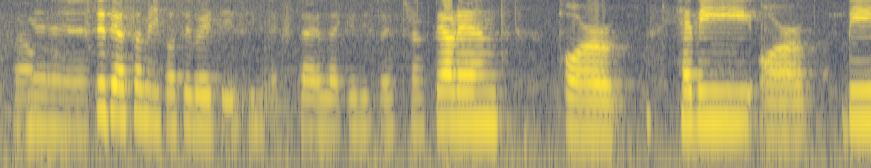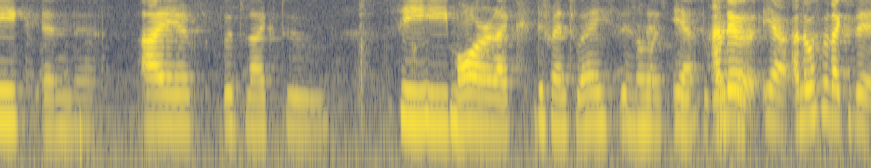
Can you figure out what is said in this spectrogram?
as well. Yeah. Still, there are so many possibilities in textile, like it is like transparent or heavy or big, and uh, I would like to see more like different way. Different and, ways to- yeah, to and uh, yeah, and also like the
